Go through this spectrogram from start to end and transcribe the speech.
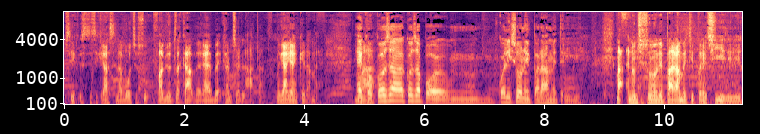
se si creasse la voce su Fabio Zacca verrebbe cancellata, magari anche da me Ecco, cosa, cosa può, mm, quali sono i parametri? Ma non ci sono dei parametri precisi,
